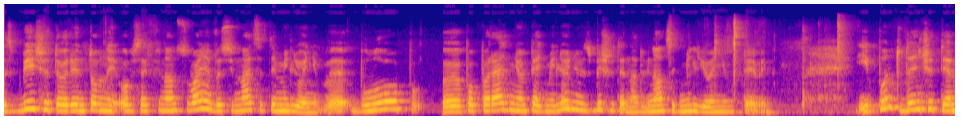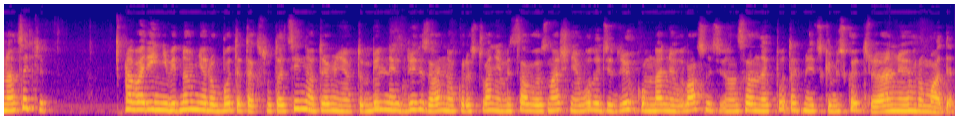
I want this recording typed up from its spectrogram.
збільшити орієнтовний обсяг фінансування до 17 мільйонів. Е, Було е, попередньо 5 мільйонів, збільшити на 12 мільйонів гривень. І пункт 1.14. Аварійні відновні роботи та експлуатаційне отримання автомобільних доріг загального користування місцевого значення вулиці доріг комунальної власності в населених пунктах Хмельницької міської територіальної громади.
